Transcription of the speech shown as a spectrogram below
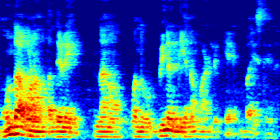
ಮುಂದಾಗೋಣ ಅಂತಂದೇಳಿ ನಾನು ಒಂದು ವಿನಂತಿಯನ್ನು ಮಾಡಲಿಕ್ಕೆ ಬಯಸ್ತೇನೆ.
